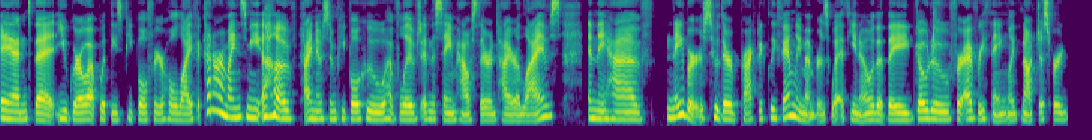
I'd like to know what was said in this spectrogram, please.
and that you grow up with these people for your whole life. It kind of reminds me of I know some people who have lived in the same house their entire lives and they have neighbors who they're practically family members with, you know, that they go to for everything, like not just for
